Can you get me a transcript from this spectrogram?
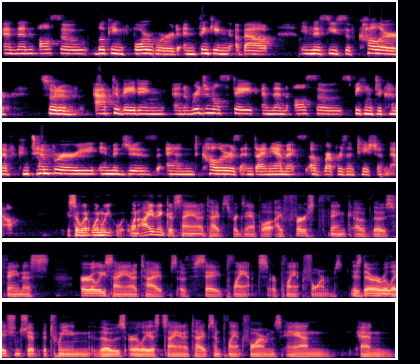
and then also looking forward and thinking about, in this use of color, sort of activating an original state and then also speaking to kind of contemporary images and colors and dynamics of representation now so when, when we when I think of cyanotypes, for example, I first think of those famous early cyanotypes of say plants or plant forms. Is there a relationship between those earliest cyanotypes and plant forms and and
